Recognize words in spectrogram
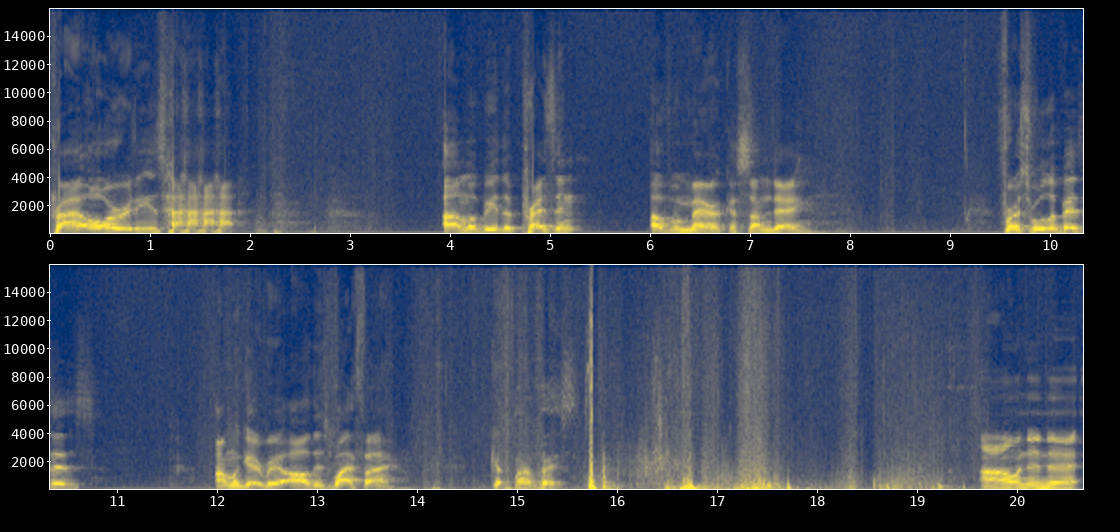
Priorities. I'm gonna be the president of America someday. First rule of business, I'm gonna get rid of all this Wi-Fi. Get my face. Owning it.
